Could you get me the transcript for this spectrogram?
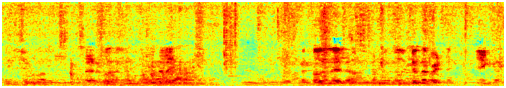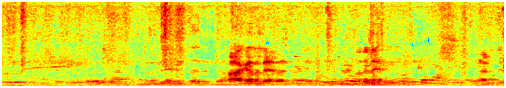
కొంచెం స్టడీ ఉన్నాను కొంచెం గత వదిలేలా నువ్వు కింద పెట్టే ఏం కాదు ఆగదులేరా వదిలే అంతే.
